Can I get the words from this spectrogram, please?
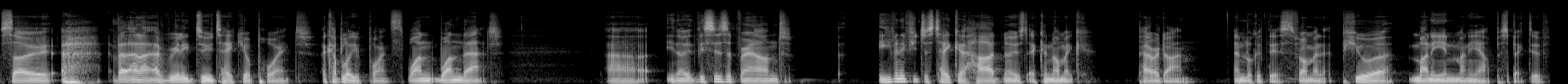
So but and i really do take your point a couple of your points. One one that uh, you know this is around even if you just take a hard nosed economic paradigm and look at this from a pure money in, money out perspective,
